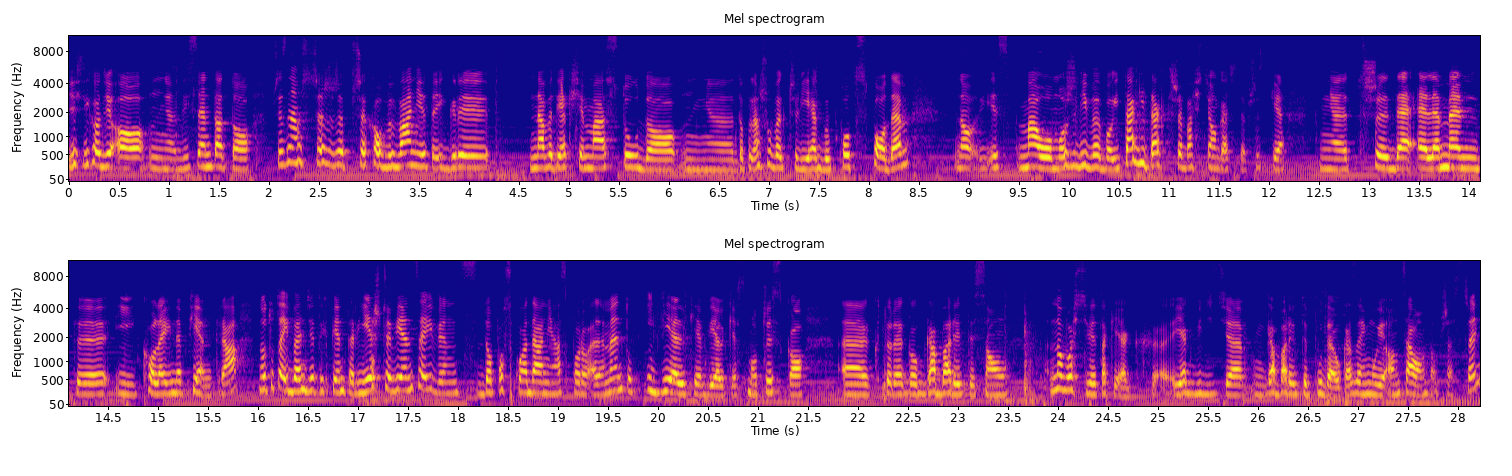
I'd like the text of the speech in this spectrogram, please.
jeśli chodzi o mm, Descenta, to przyznam szczerze, że przechowywanie tej gry, nawet jak się ma stół do, mm, do planszówek, czyli jakby pod spodem, no, jest mało możliwe, bo i tak, i tak trzeba ściągać te wszystkie e, 3D elementy i kolejne piętra. No tutaj będzie tych pięter jeszcze więcej, więc do poskładania sporo elementów i wielkie, wielkie smoczysko, e, którego gabaryty są no właściwie takie jak, jak widzicie, gabaryty pudełka, zajmuje on całą tą przestrzeń.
